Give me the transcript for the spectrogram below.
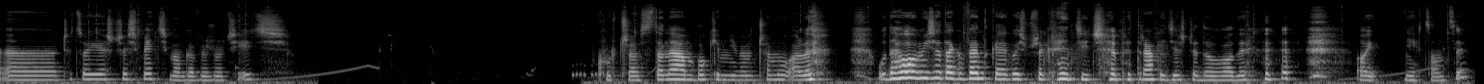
Eee, czy co jeszcze śmieci mogę wyrzucić? Kurczę, stanęłam bokiem, nie wiem czemu, ale udało mi się tak wędkę jakoś przekręcić, żeby trafić jeszcze do wody. Oj, niechcący.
